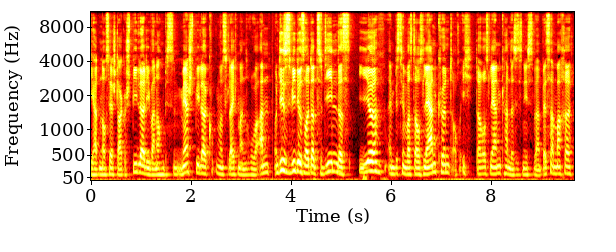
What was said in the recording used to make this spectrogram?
Die hatten auch sehr starke Spieler, die waren auch ein bisschen mehr Spieler, gucken wir uns gleich mal in Ruhe an. Und dieses Video soll dazu dienen, dass ihr ein bisschen was daraus lernen könnt, auch ich daraus lernen kann, dass ich das nächste Mal besser mache.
